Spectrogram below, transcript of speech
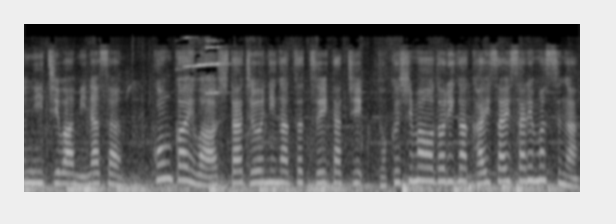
んにちは皆さん。今回は明日12月1日徳島踊りが開催されますが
